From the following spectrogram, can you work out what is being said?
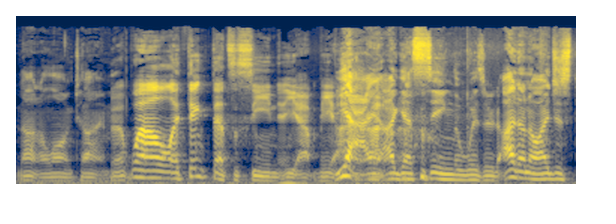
Not in a long time. Uh, well, I think that's a scene. Yeah, yeah. Yeah, I- I, I guess seeing the wizard. I don't know. I just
